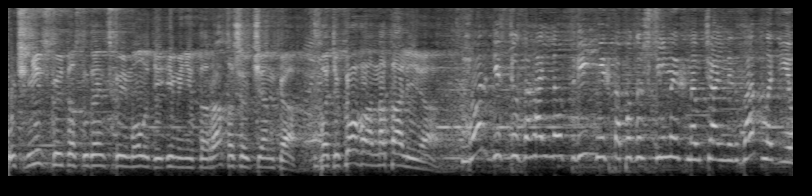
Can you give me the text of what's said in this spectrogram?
учнівської та студентської молоді імені Тараса Шевченка Батюкова Наталія. Гордістю загальноосвітніх та позашкільних навчальних закладів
